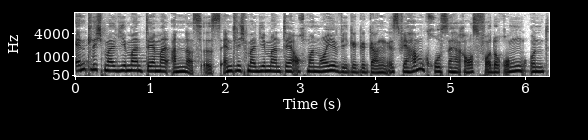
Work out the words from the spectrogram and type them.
endlich mal jemand, der mal anders ist. Endlich mal jemand, der auch mal neue Wege gegangen ist. Wir haben große Herausforderungen und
